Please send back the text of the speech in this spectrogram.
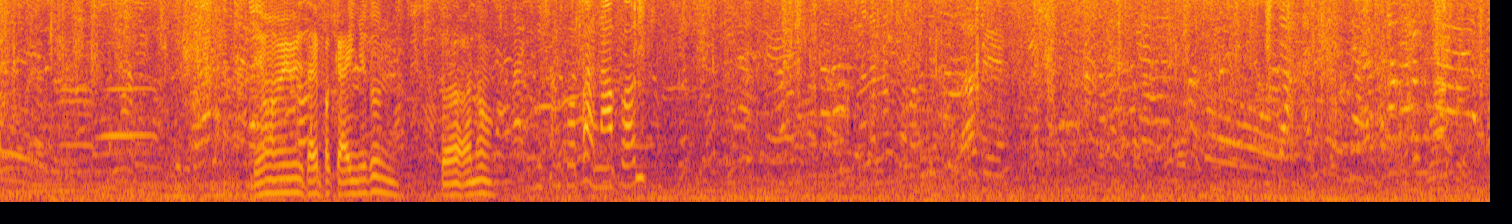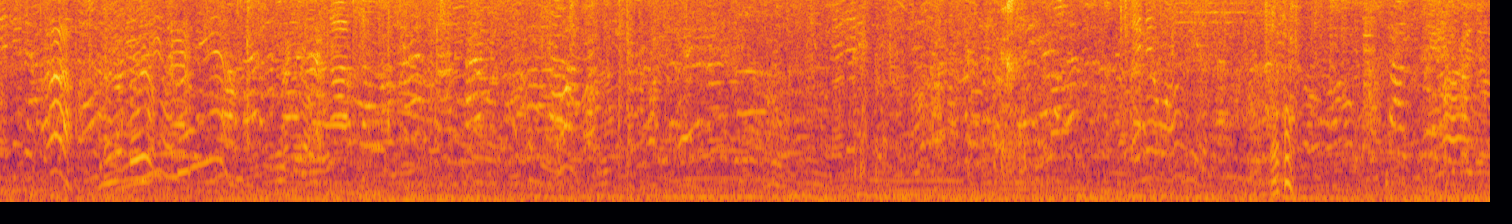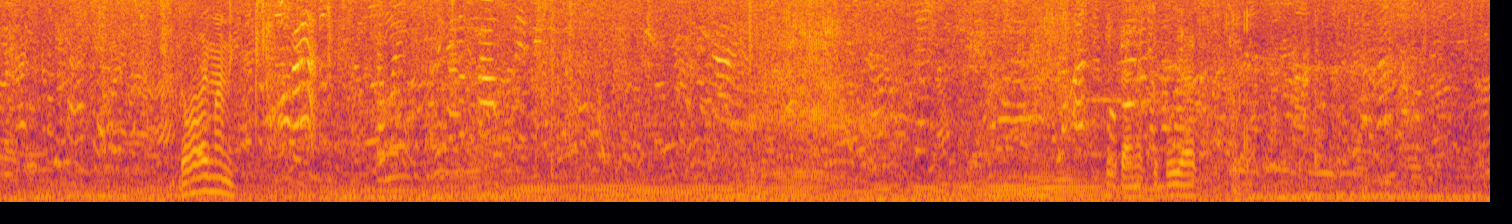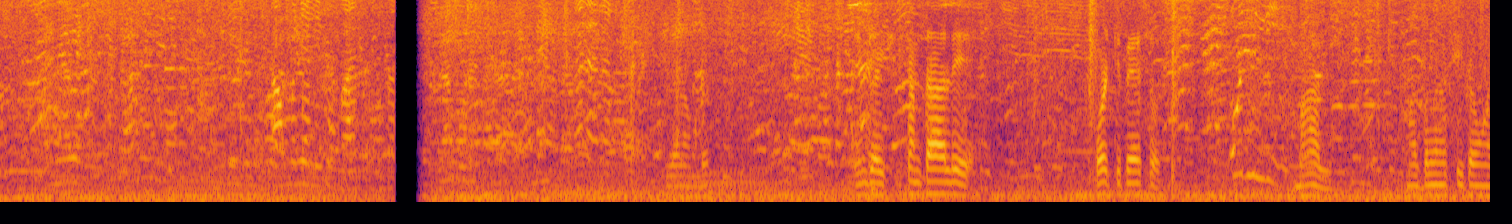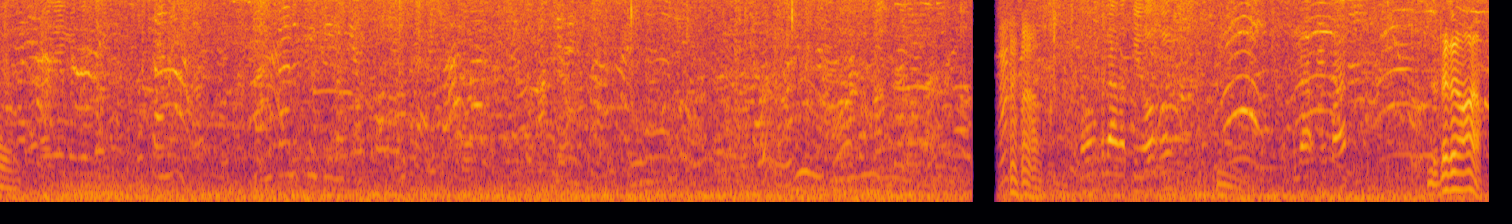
mga euro. Di mamimili tayong pagkain nyo dun. Sa ano. Isang ko pa, napon. Ito. Doon ka kay mami. Kita na sibuyas. Wala lang ba? Yun guys, isang tali. 40 pesos. Only. Mahal. Mahal pa lang ang sitaw ngayon. Tawang balakat kayo ako. hmm. Wala ko pa. Natagal ka.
